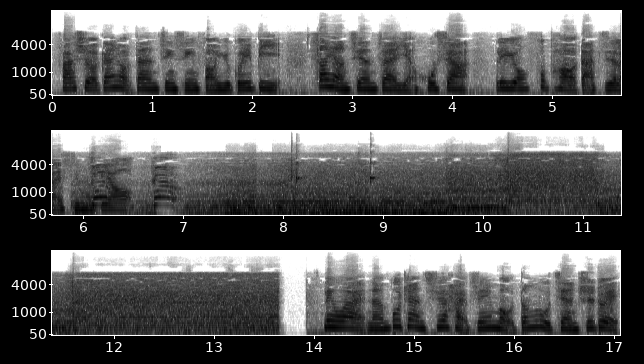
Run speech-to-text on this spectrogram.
发射干扰弹进行防御规避。襄阳舰在掩护下，利用副炮打击来袭目标。另外，南部战区海军某登陆舰支队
